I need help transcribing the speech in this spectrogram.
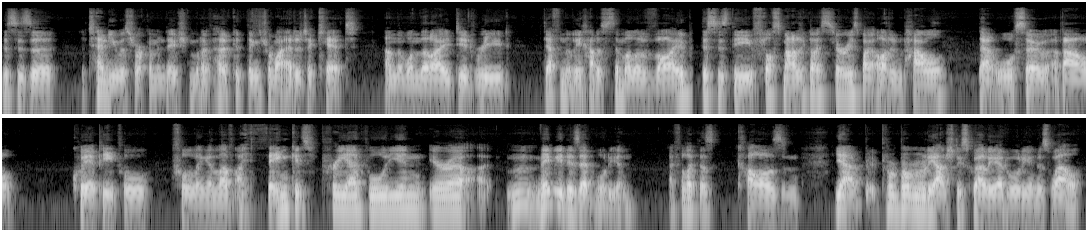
this is a, a tenuous recommendation, but I've heard good things from my editor Kit, and the one that I did read definitely had a similar vibe. This is the Flos Magicae series by Arden Powell. They're also about queer people falling in love. I think it's pre-Edwardian era. Mm, Maybe it is Edwardian. I feel like there's cars and yeah, probably actually squarely Edwardian as well.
